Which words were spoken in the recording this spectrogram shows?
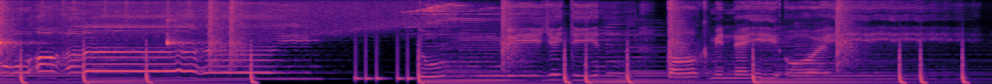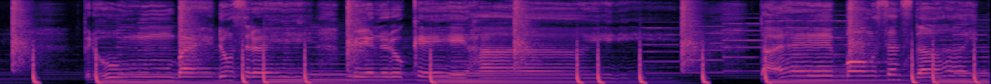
ហួអស់ហើយទុំនិយាយទៀតក៏គ្មានន័យអួយព្រោះបេះដូងស្រីមានរកគេហើយតែបងសិនស្ដាយ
